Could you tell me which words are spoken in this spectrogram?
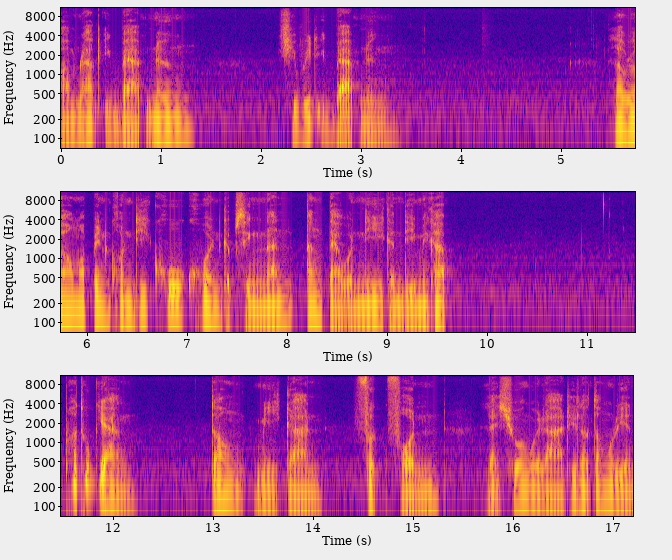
วามรักอีกแบบหนึง่งชีวิตอีกแบบหนึง่งเราลองมาเป็นคนที่คู่ควรกับสิ่งนั้นตั้งแต่วันนี้กันดีไหมครับ เพราะทุกอย่างต้องมีการฝึกฝน และช่วงเวลาที่เราต้องเรียน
